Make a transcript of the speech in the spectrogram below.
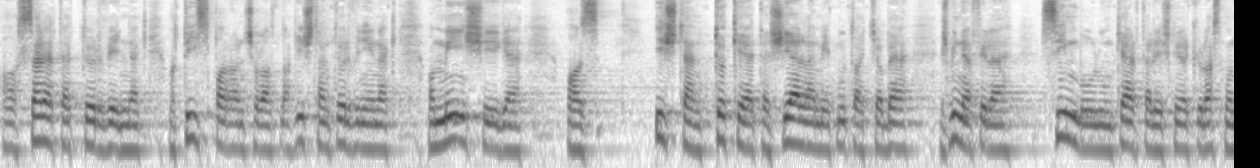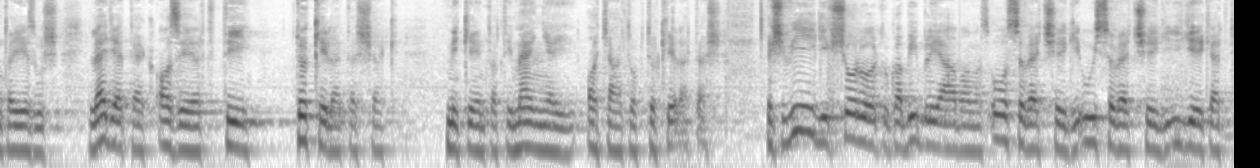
a szeretett törvénynek, a tíz parancsolatnak, Isten törvényének a mélysége az Isten tökéletes jellemét mutatja be, és mindenféle szimbólum kertelés nélkül azt mondta Jézus, legyetek azért ti tökéletesek, miként a ti mennyei atyátok tökéletes. És végig soroltuk a Bibliában az Ószövetségi, Újszövetségi igéket,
